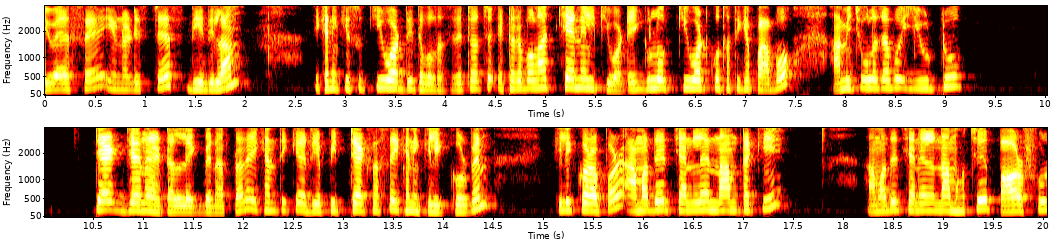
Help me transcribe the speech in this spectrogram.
ইউএসএ ইউনাইটেড স্টেটস দিয়ে দিলাম। এখানে কিছু কিওয়ার্ড দিতে বলতেছে, যেটা হচ্ছে, এটার বলা হয় চ্যানেল কিওয়ার্ড এইগুলো কিওয়ার্ড কোথা থেকে পাবো? আমি চলে যাব ইউটিউব ট্যাগ জেনারেটার লিখবেন আপনারা, এখান থেকে রিপিট ট্যাগস আছে, এখানে ক্লিক করবেন। ক্লিক করার পর আমাদের চ্যানেলের নামটা কি? আমাদের চ্যানেলের নাম হচ্ছে পাওয়ারফুল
